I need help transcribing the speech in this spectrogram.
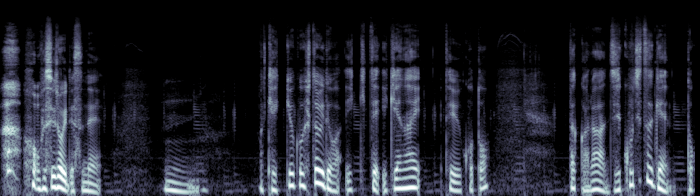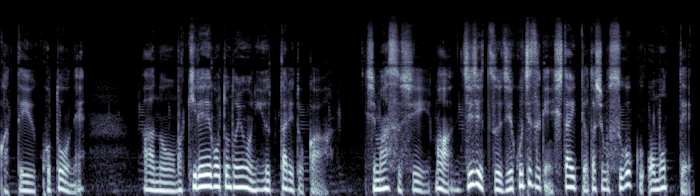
面白いですね。うん。結局一人では生きていけないっていうこと。だから自己実現とかっていうことをね、あの、まあ、綺麗事のように言ったりとかしますし、まあ事実自己実現したいって私もすごく思って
